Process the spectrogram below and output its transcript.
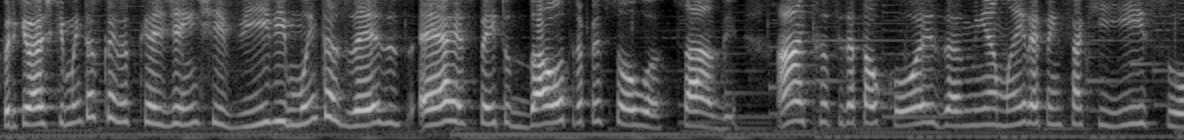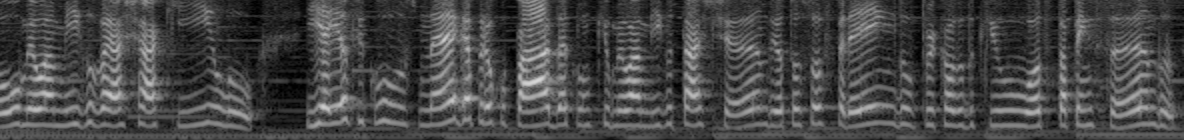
Porque eu acho que muitas coisas que a gente vive, muitas vezes, é a respeito da outra pessoa, sabe? Ah, que se eu fizer tal coisa, minha mãe vai pensar que isso, ou meu amigo vai achar aquilo. E aí eu fico mega preocupada com o que o meu amigo tá achando, e eu tô sofrendo por causa do que o outro tá pensando.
